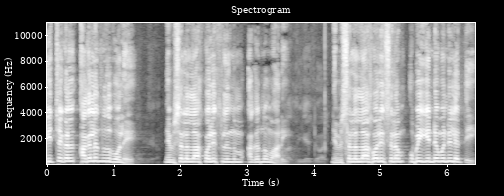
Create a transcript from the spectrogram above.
ഈച്ചകൾ അകലുന്നത് പോലെ നബി സല്ലല്ലാഹു അലൈഹി സ്വലം അകന്നു മാറി. നബി സല്ലല്ലാഹു അലൈഹി വസല്ലം ഉബയ്യന്റെ മുന്നിലെത്തി.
